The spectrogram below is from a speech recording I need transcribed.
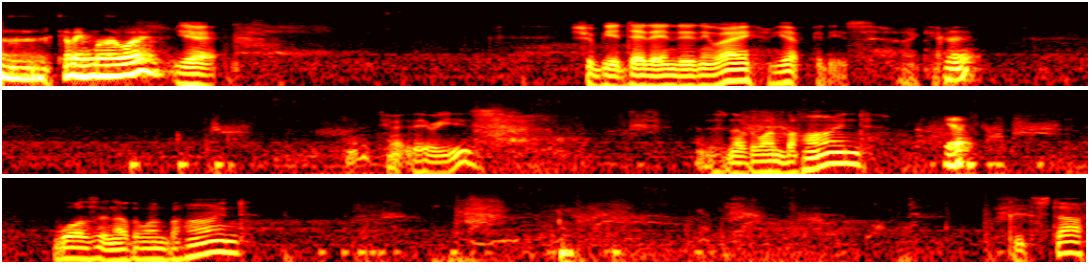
Uh, coming my way. Yeah. Should be a dead end anyway. Yep, it is. Okay. Okay. Okay, there he is. There's another one behind. Yep. Was another one behind. Good stuff.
